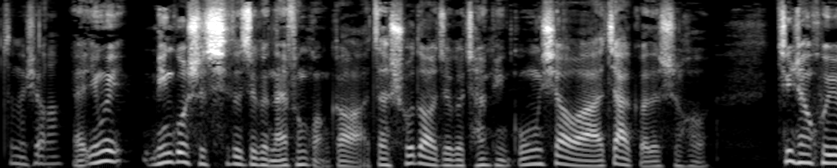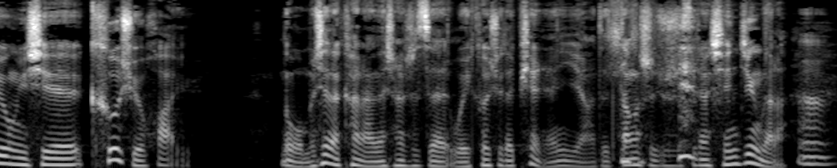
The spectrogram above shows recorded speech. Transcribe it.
怎么说？哎，因为民国时期的这个奶粉广告啊，在说到这个产品功效啊、价格的时候，经常会用一些科学话语。那我们现在看来呢，像是在伪科学的骗人一样，在当时就是非常先进的了。嗯，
